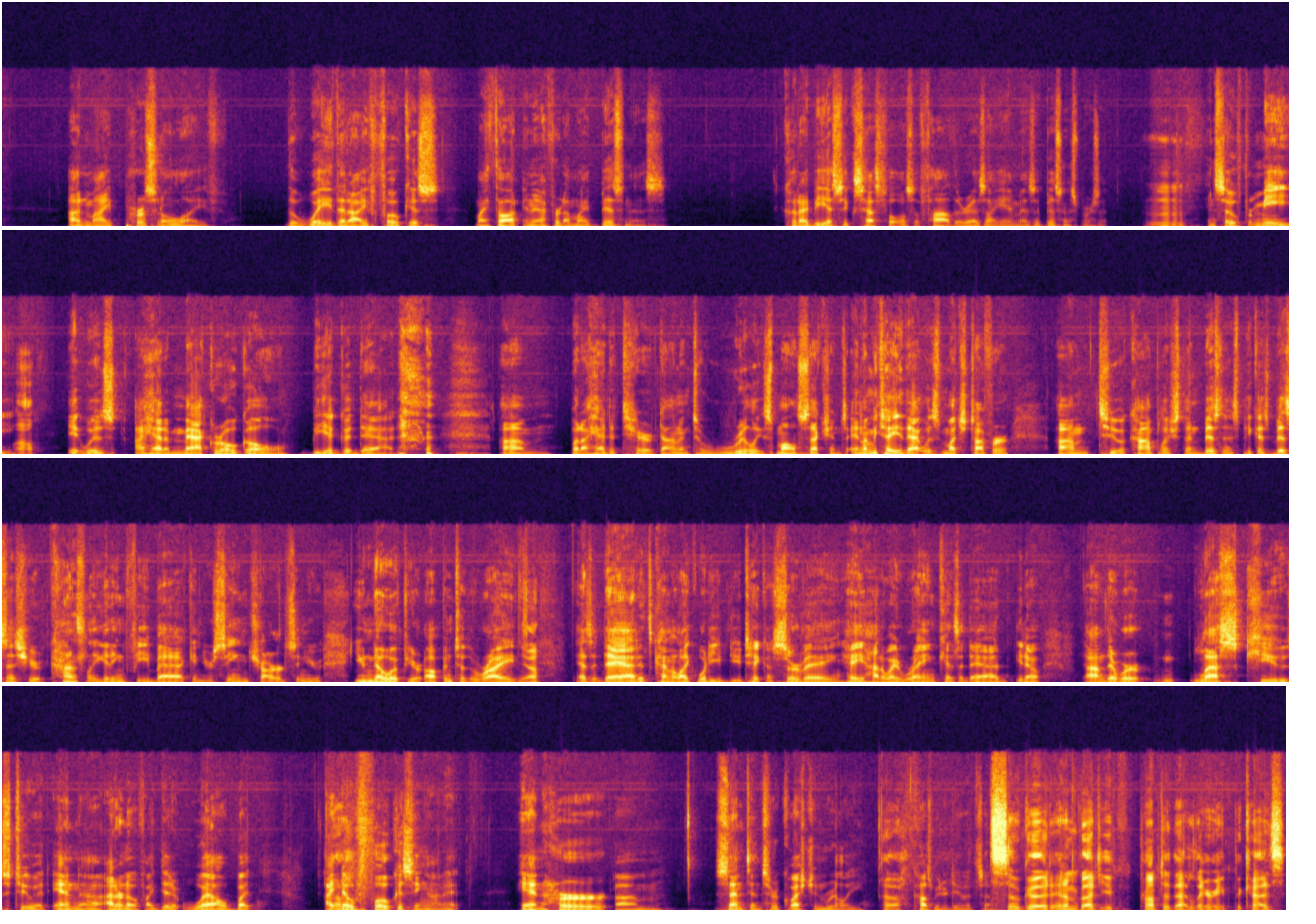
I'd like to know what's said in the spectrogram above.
on my personal life, the way that I focus my thought and effort on my business, could I be as successful as a father as I am as a business person? Mm, And so for me, wow. it was I had a macro goal, be a good dad. um, but I had to tear it down into really small sections. And let me tell you, that was much tougher um, to accomplish than business because business you're constantly getting feedback and you're seeing charts and you you know if you're up and to the right. Yeah. As a dad, it's kind of like what do you do? You take a survey. Hey, how do I rank as a dad? You know, um, there were less cues to it, and uh, I don't know if I did it well, but I know focusing on it and her um, sentence, her question really Oh, caused me to do it. So It's so good, and I'm glad you prompted that, Larry, because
